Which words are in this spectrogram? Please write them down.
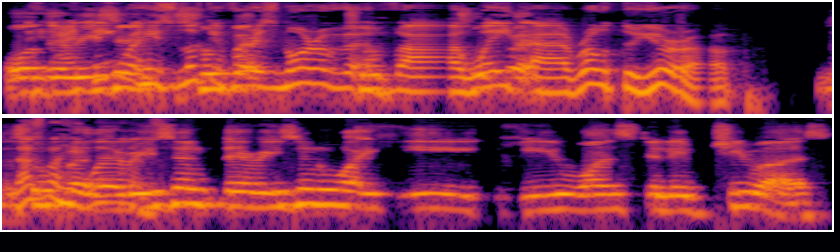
well, the I reason, think what he's looking super, for is more of, super, of a weight uh, road to Europe. That's he. The reason the reason why he he wants to leave Chivas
